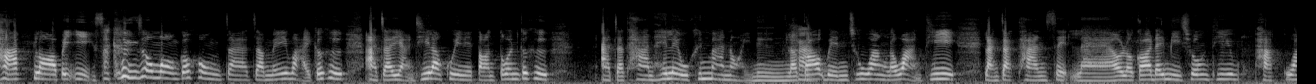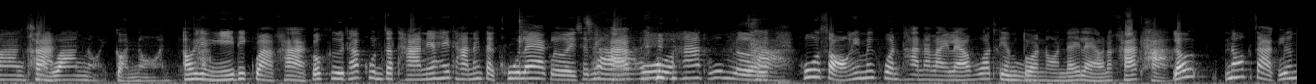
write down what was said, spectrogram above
พักรอไปอีกสักครึ่งชั่วโมงก็คงจะจะไม่ไหวก็คือ อาจจะอย่างที่เราคุยในตอนต้นก็คืออาจจะทานให้เร็วขึ้นมาหน่อยนึง แล้วก็เว้นช่วงระหว่างที่หลังจากทานเสร็จแล้ว แล้วก็ได้มีช่วงที่พักว่างท้องว่างหน่อยก่อนนอน เอาอย่างนี้ดีกว่าค่ะ ก็คือถ้าคุณจะทานเนี่ยให้ทานตั้งแต่คู่แรกเลยใช่ไหมใช่คะคู่ห้าทุ่มเลยค่ะคู่สองนี่ไม่ควรทานอะไรแล้วเพราะว่าเตรียมถูกตัวนอนได้แล้วนะคะค่ะแล้ว นอกจากเรื่อง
